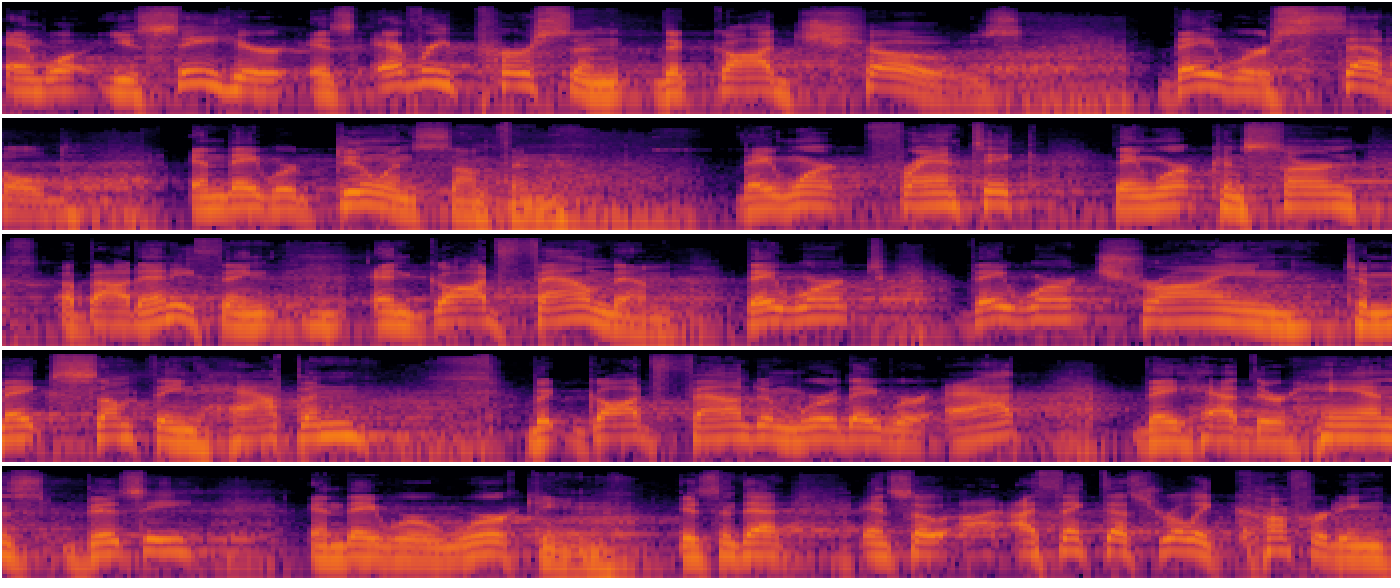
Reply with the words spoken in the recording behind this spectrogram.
And what you see here is every person that God chose, they were settled and they were doing something. They weren't frantic, they weren't concerned about anything, and God found them. They weren't, they weren't trying to make something happen, but God found them where they were at. They had their hands busy and they were working. Isn't that? And so I, I, think that's really comforting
